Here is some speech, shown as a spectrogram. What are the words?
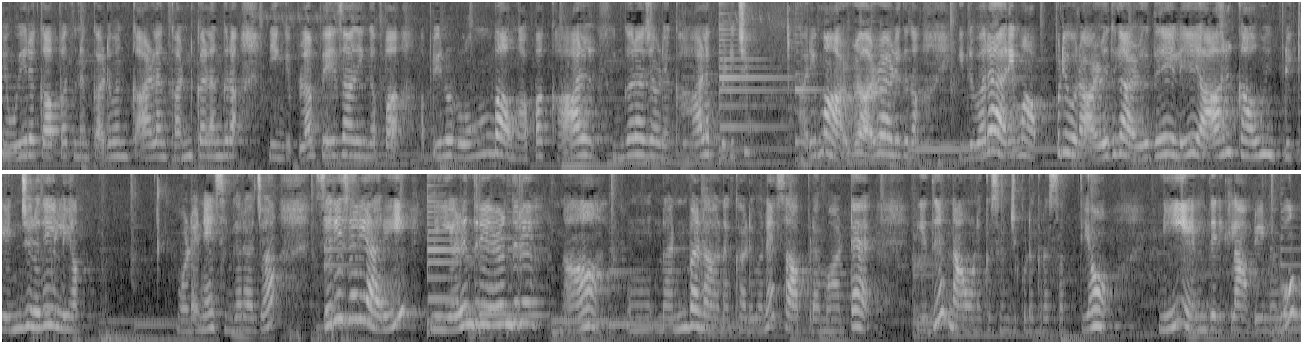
என் உயிரை காப்பாற்றின கடுவன் காலம் கண் கலங்குறான். நீங்கள் இப்பெல்லாம் பேசாதீங்கப்பா அப்படின்னு ரொம்ப அவங்க அப்பா கால் சிங்கராஜாவுடைய காலை பிடிச்சு அரிமா அழு அழு அழுகுதான். இதுவரை அரிமா அப்படி ஒரு அழுதுக அழுதே இல்லையே யாருக்காகவும் இப்படி கெஞ்சினதே இல்லையா? உடனே சிங்கராஜா சரி சரி அரி நீ எழுந்துரு எழுந்துரு. நான் உன் நண்பனான கடுவனை சாப்பிட மாட்டேன். இது நான் உனக்கு செஞ்சு கொடுக்குற சத்தியம். நீ எழுந்திருக்கலாம் அப்படின்னவும்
